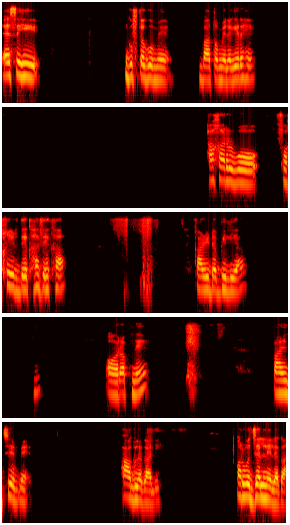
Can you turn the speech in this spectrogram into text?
ایسے ہی گفتگو میں باتوں میں لگے رہے۔ آخر وہ فقیر دیکھا دیکھا کاڑی ڈبی لیا۔ اور اپنے پائنچے میں آگ لگا لی اور وہ جلنے لگا۔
